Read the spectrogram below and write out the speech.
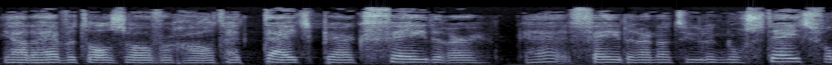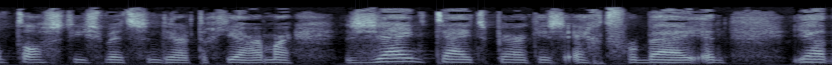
ja, daar hebben we het al eens over gehad. Het tijdsperk Federer. Hè, Federer natuurlijk nog steeds fantastisch met zijn 30 jaar. Maar zijn tijdperk is echt voorbij. En ja,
